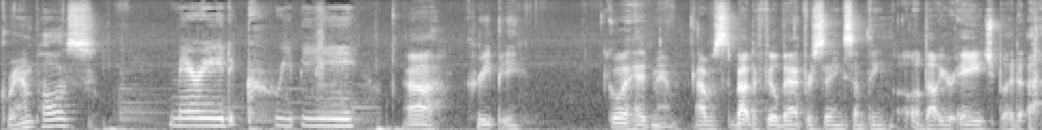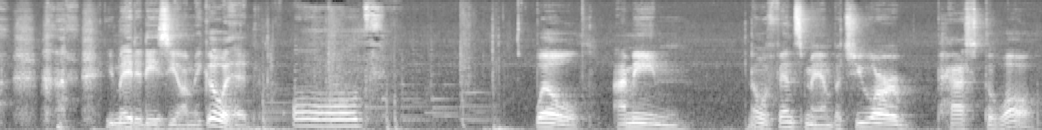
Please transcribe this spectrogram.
Grandpas? married, creepy. Ah, creepy. Go ahead, ma'am. I was about to feel bad for saying something about your age, but uh, you made it easy on me. Go ahead. Old. Well, I mean, no offense, ma'am, but you are past the wall.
